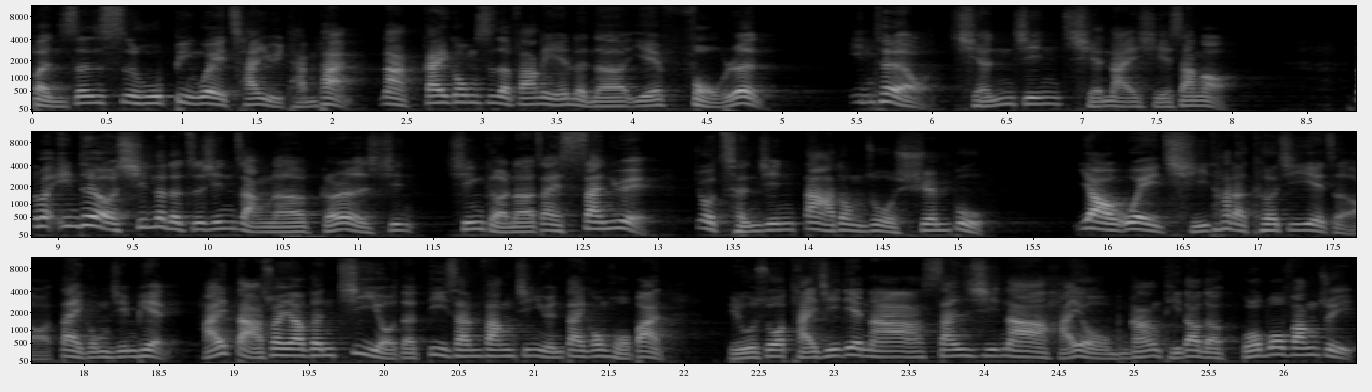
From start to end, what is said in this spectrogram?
本身似乎并未参与谈判。那该公司的发言人呢也否认 Intel 曾经前来协商哦。那么，英特尔新任的执行长呢，格尔辛辛格呢，在三月就曾经大动作宣布，要为其他的科技业者哦代工晶片，还打算要跟既有的第三方晶圆代工伙伴，比如说台积电啊、三星啊，还有我们刚刚提到的 Global Foundry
